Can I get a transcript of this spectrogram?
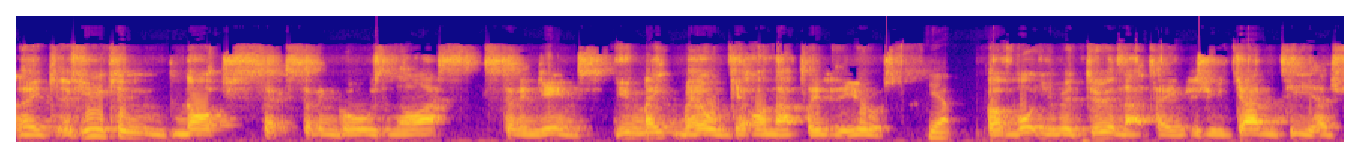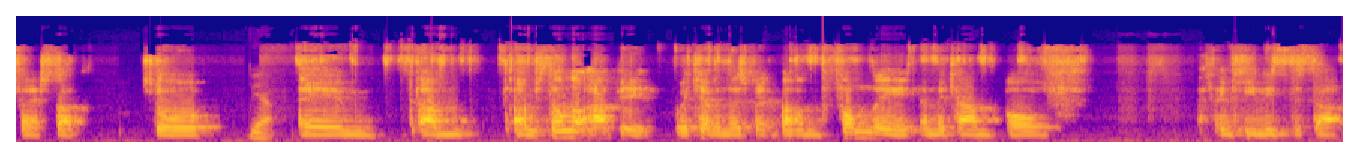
Like, if you can notch six, seven goals in the last seven games, you might well get on that plane to the Euros. yep, But what you would do in that time is you would guarantee Hibs finished third. So yep. um, I'm, I'm still not happy with Kevin Nisbet, but I'm firmly in the camp of I think he needs to start.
